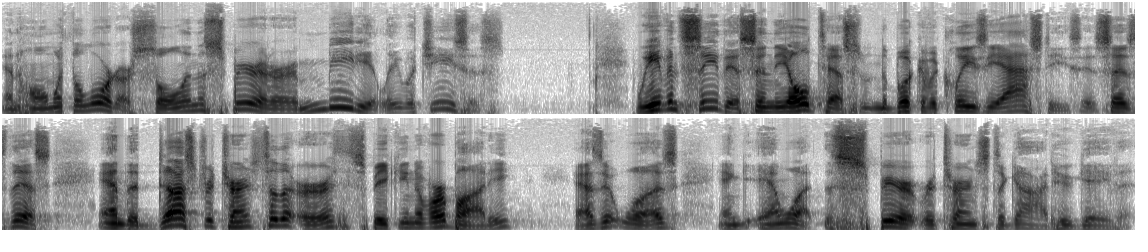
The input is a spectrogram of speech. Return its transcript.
and home with the Lord. Our soul and the spirit are immediately with Jesus. We even see this in the Old Testament, in the book of Ecclesiastes. It says this And the dust returns to the earth, speaking of our body, as it was, and, and what? The spirit returns to God who gave it.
